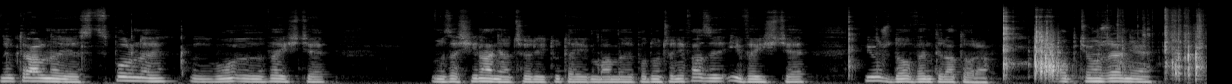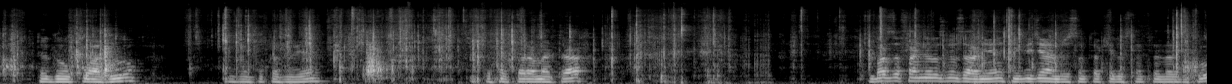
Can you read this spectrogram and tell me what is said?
Neutralny jest wspólny, wejście zasilania, czyli tutaj mamy podłączenie fazy i wyjście już do wentylatora obciążenie tego układu. Już Wam pokazuję. W parametrach. Bardzo fajne rozwiązanie. Nie wiedziałem, że są takie dostępne na rynku,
